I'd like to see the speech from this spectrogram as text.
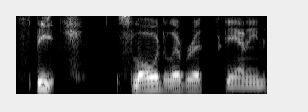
Speech slow, deliberate scanning,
